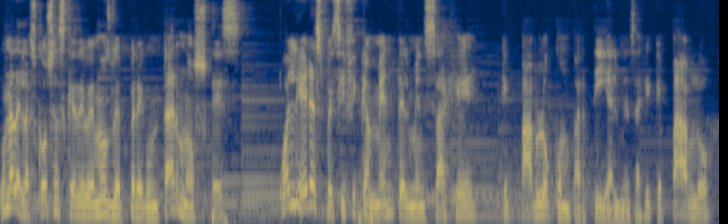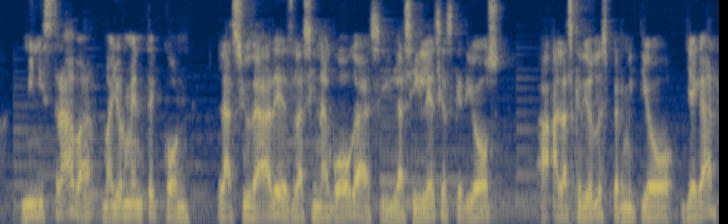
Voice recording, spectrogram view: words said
Una de las cosas que debemos de preguntarnos es cuál era específicamente el mensaje que Pablo compartía, el mensaje que Pablo ministraba mayormente con las ciudades, las sinagogas y las iglesias que Dios a, las que Dios les permitió llegar.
